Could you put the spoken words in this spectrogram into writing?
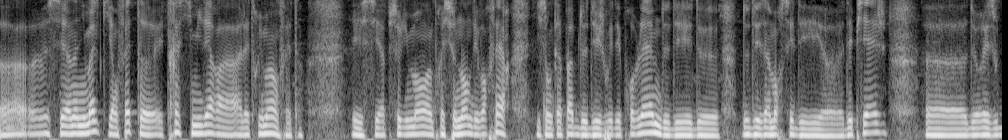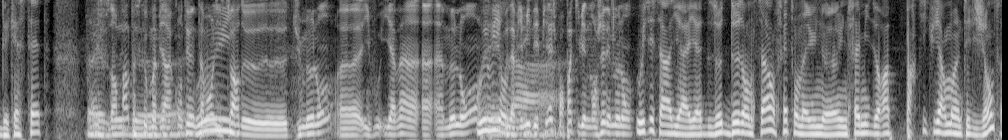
Euh, c'est un animal qui en fait est très similaire à, à l'être humain en fait. Et c'est absolument impressionnant de les voir faire. Ils sont capables de déjouer des problèmes, de, dé- de, de désamorcer des, euh, des pièges, euh, de résoudre des casse-têtes. Ouais, je vous en parle parce que vous m'aviez raconté notamment Oui, l'histoire de, du melon. Euh, il, vous- il y avait un, un- un melon Oui, oui, et on vous a- aviez mis des pièges pour pas qu'il vienne manger les melons. Oui, c'est ça. Il y a, il y a deux, deux ans de ça, en fait, on a une, une famille de rats particulièrement intelligente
